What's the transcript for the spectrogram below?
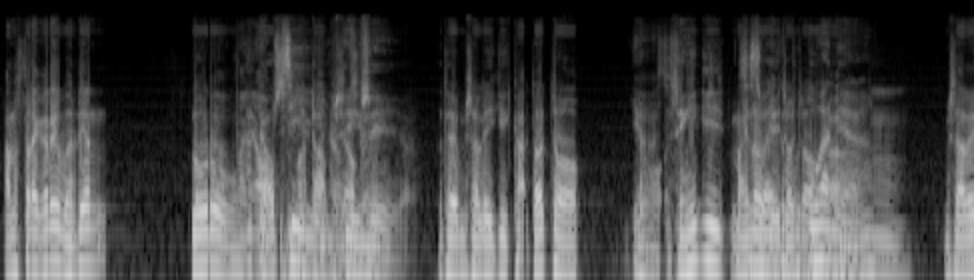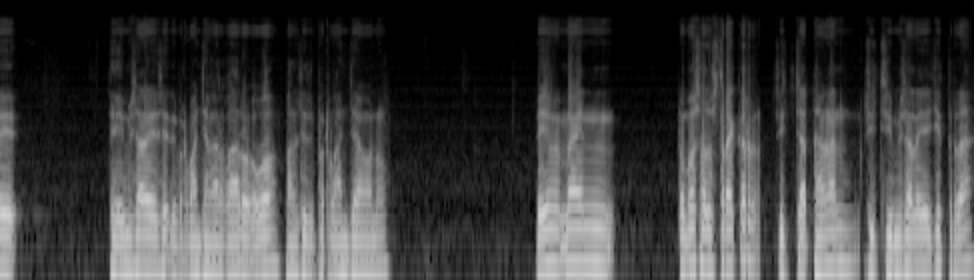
Kan strikernya berarti kan loro. Banyak ada opsi, ada opsi. Ada opsi. ya. Ada misalnya iki gak cocok. Ya, Ya, sing iki main sesuai lebih cocok. kebutuhan Ah. ya Hmm. Misalnya dia misalnya sik diperpanjang karo karo apa Balde diperpanjang ngono. Be main Nomor satu striker si cadangan siji misalnya cedera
